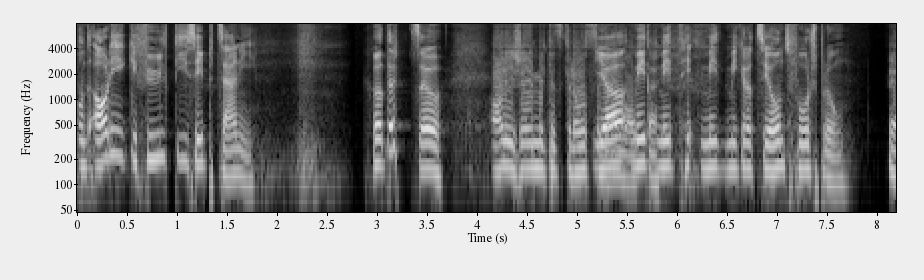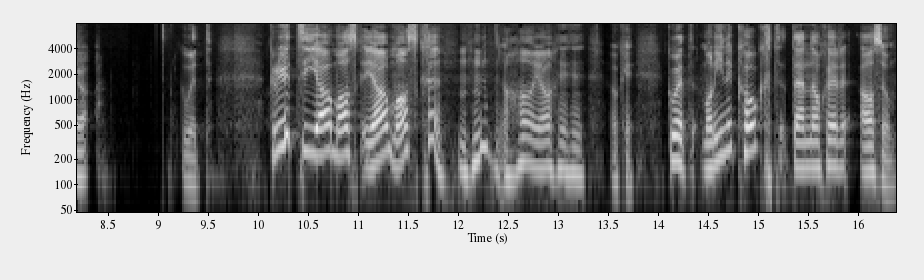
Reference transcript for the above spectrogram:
und alle gefühlte 17. oder? So. Alle schön mit das grossen Ja, mit, mit, mit Migrationsvorsprung. Ja. Gut. Grüezi, ja, Maske. Ja, Maske. Mhm. Aha, ja. okay. Gut, mal reingeguckt, dann nachher, also.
